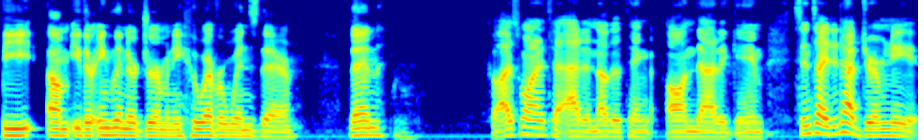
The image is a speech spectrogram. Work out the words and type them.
beat um, either England or Germany, whoever wins there. Then. So I just wanted to add another thing on that game. Since I did have Germany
